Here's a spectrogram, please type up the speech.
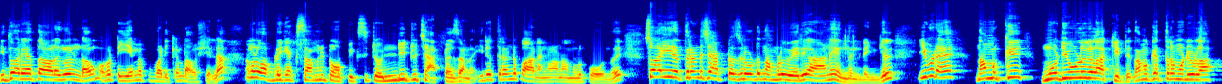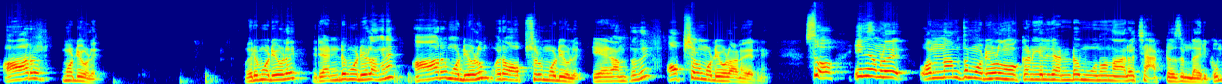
ഇതും അറിയാത്ത ആളുകൾ ഉണ്ടാവും. അപ്പോൾ ടി എം എ പഠിക്കേണ്ട ആവശ്യമില്ല. നമ്മൾ പബ്ലിക് എക്സാമിന് ടോപ്പിക്സ് ട്വന്റി ടു ചാപ്റ്റേഴ്സ് ആണ്. ഇരുപത്തിരണ്ട് പാഠങ്ങളാണ് നമ്മൾ പോകുന്നത്. സോ ആ ഇരുപത്തിരണ്ട് ചാപ്റ്റേഴ്സിലോട്ട് നമ്മൾ വരികയാണ് എന്നുണ്ടെങ്കിൽ ഇവിടെ നമുക്ക് മൊഡ്യൂളുകളാക്കിയിട്ട് നമുക്ക് എത്ര മൊഡ്യൂളാ ആറ് മൊഡ്യൂൾ ഒരു മൊഡ്യൂൾ രണ്ട് മൊഡ്യൂൾ അങ്ങനെ ആറ് മൊഡ്യൂളും ഒരു ഓപ്ഷണൽ മൊഡ്യൂൾ ഏഴാമത്തത് ഓപ്ഷണൽ മൊഡ്യൂളാണ് വരുന്നത്. സോ ഇനി നമ്മൾ ഒന്നാമത്തെ മൊഡ്യൂൾ നോക്കുകയാണെങ്കിൽ രണ്ടോ മൂന്നോ നാലോ ചാപ്റ്റേഴ്സ് ഉണ്ടായിരിക്കും.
